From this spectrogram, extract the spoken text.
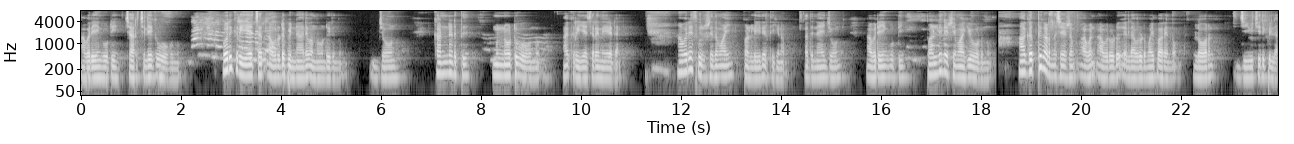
അവരെയും കൂട്ടി ചർച്ചിലേക്ക് പോകുന്നു. ഒരു ക്രിയേച്ചർ അവരുടെ പിന്നാലെ വന്നുകൊണ്ടിരുന്നു. ജോൺ കണ്ണെടുത്ത് മുന്നോട്ട് പോകുന്നു ആ ക്രിയേച്ചറെ നേരിടാൻ. അവരെ സുരക്ഷിതമായി പള്ളിയിലെത്തിക്കണം. അതിനായി ജോൺ അവരെയും കൂട്ടി പള്ളി ലക്ഷ്യമാക്കി ഓടുന്നു. അകത്ത് കടന്ന ശേഷം അവൻ അവരോട് എല്ലാവരോടുമായി പറയുന്നു ലോറൻ ജീവിച്ചിരിപ്പില്ല.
